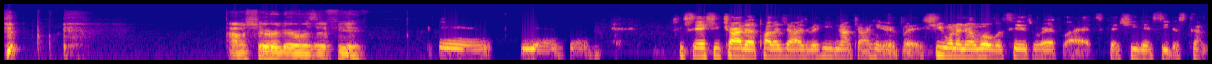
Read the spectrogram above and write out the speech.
I'm sure there was a few. And yeah, so she said she tried to apologize, but he's not trying to hear it. But she want to know what was his red flags because she didn't see this coming.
